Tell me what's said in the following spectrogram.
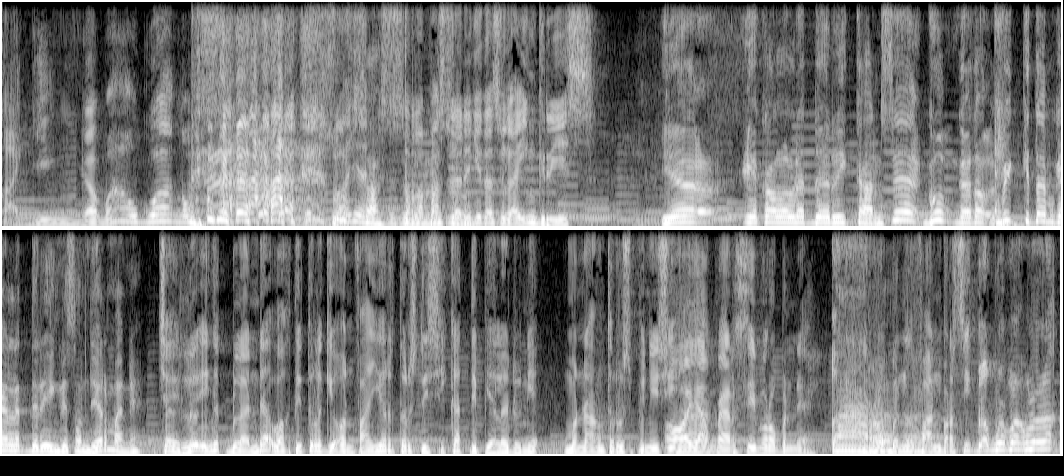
Anjing gak mau gue ngomong. susah sih terlepas sebenarnya. dari kita suka Inggris. Ya, ya kalau lihat dari kansnya, gue nggak tahu. Tapi kita bisa lihat dari Inggris sama Jerman ya. Coy, lu inget Belanda waktu itu lagi on fire terus disikat di Piala Dunia, menang terus penyisihan. Oh yang versi Robin ya? Ah, Robin van Persie blak blak blak blak.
